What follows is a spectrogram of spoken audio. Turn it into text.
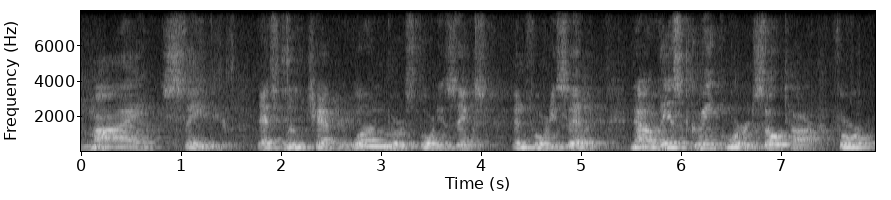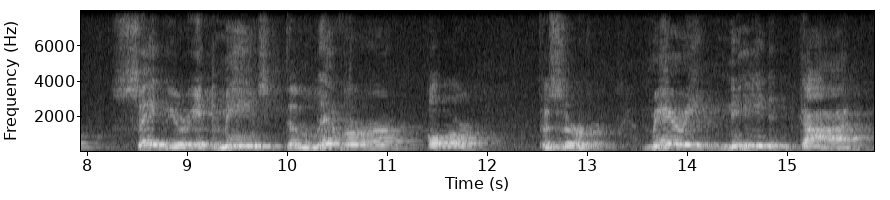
my Savior. That's Luke chapter 1, verse 46 and 47. Now this Greek word, soter, for Savior, it means deliverer or preserver. Mary needed God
